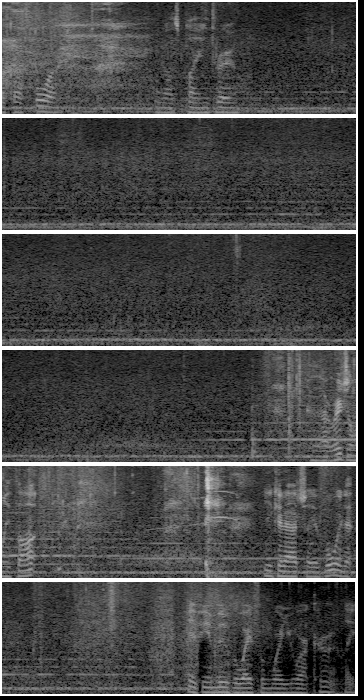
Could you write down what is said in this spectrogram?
Far Cry 4 when I was playing through. Because I originally thought you could actually avoid it if you move away from where you are currently.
